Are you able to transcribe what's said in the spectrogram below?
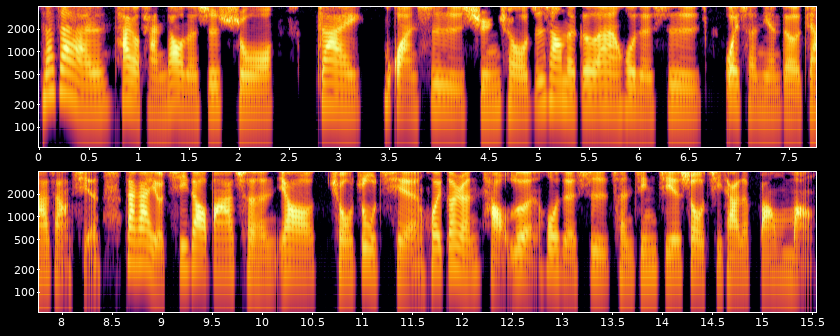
那再来，他有谈到的是说，在不管是寻求智商的个案，或者是未成年的家长前，大概有七到八成要求助前会跟人讨论，或者是曾经接受其他的帮忙。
